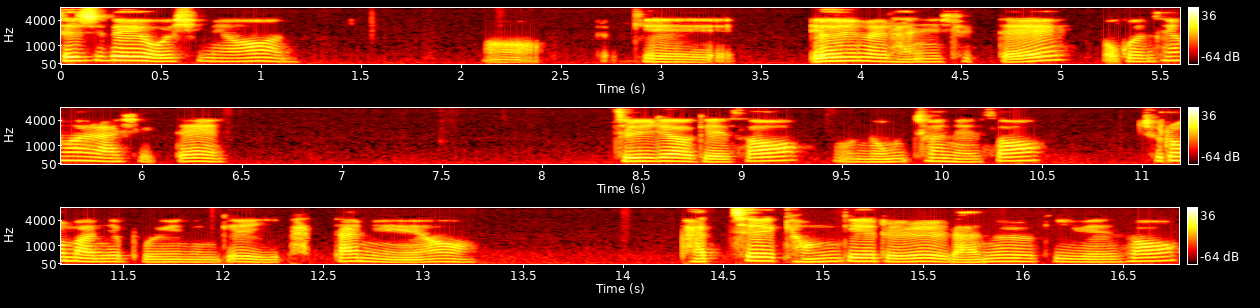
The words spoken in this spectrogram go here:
제주도에 오시면 어, 이렇게 여행을 다니실 때 혹은 생활하실 때 들녘에서 어, 농촌에서 주로 많이 보이는 게 이 밭담이에요. 밭의 경계를 나누기 위해서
